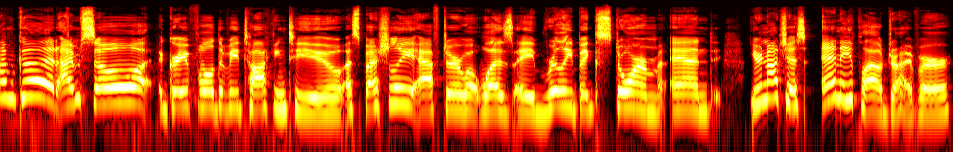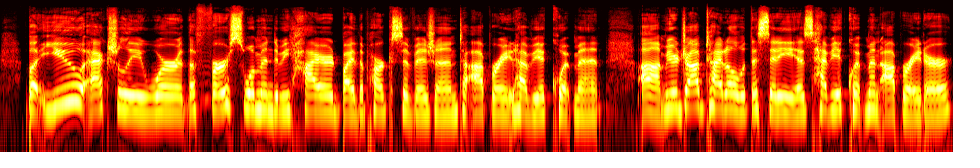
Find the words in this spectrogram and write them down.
I'm good. I'm so grateful to be talking to you, especially after what was a really big storm. And you're not just any plow driver, but you actually were the first woman to be hired by the Parks Division to operate heavy equipment. Um, your job title with the city is Heavy Equipment Operator.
